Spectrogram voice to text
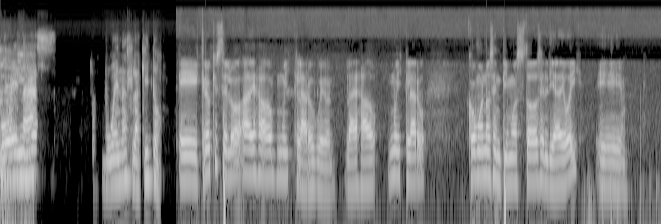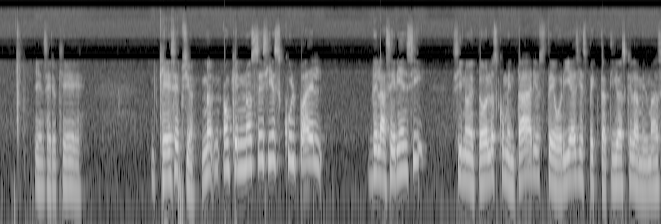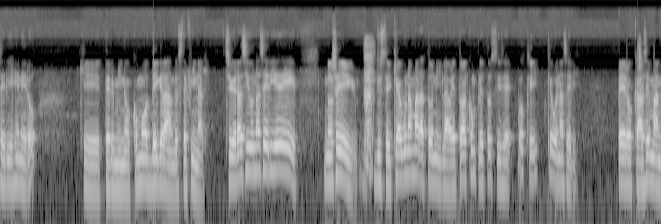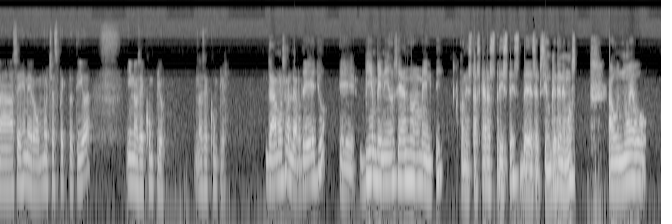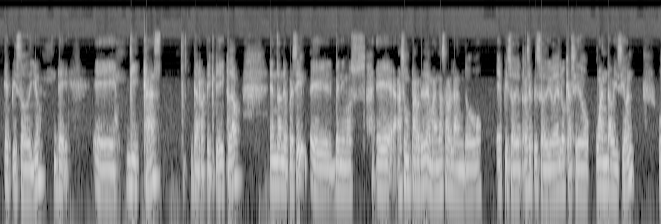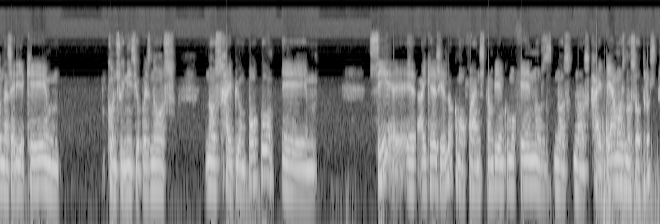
Buenas, buenas, flaquito. Eh, creo que usted lo ha dejado muy claro, weón. Lo ha dejado muy claro cómo nos sentimos todos el día de hoy. Eh, y en serio que... Qué decepción. No, aunque no sé si es culpa del, de la serie en sí, sino de todos los comentarios, teorías y expectativas que la misma serie generó, que terminó como degradando este final. Si hubiera sido una serie de, no sé, de usted que haga una maratón y la ve toda completa, usted dice, ok, qué buena serie. Pero cada semana se generó mucha expectativa y no se cumplió, no se cumplió. Ya vamos a hablar de ello. Eh, bienvenidos sean nuevamente con estas caras tristes de decepción que tenemos a un nuevo episodio de eh, Geekcast de Rafik TV Club, en donde pues sí, eh, venimos eh, hace un par de semanas hablando episodio tras episodio de lo que ha sido WandaVision, una serie que mm, con su inicio pues nos, nos hypeó un poco. Em, sí, eh, hay que decirlo, como fans también como que nos, nos, nos hypeamos nosotros,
